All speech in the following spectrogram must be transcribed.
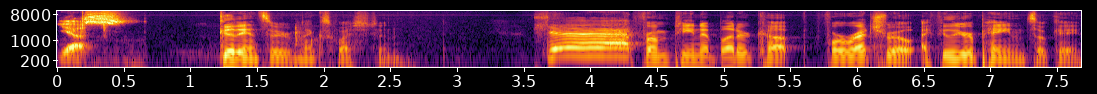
Yes. Good answer. Next question. Shit. From Peanut Butter Cup for retro. I feel your pain. It's okay.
